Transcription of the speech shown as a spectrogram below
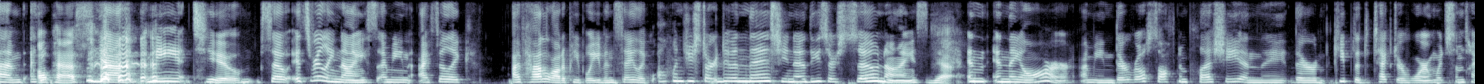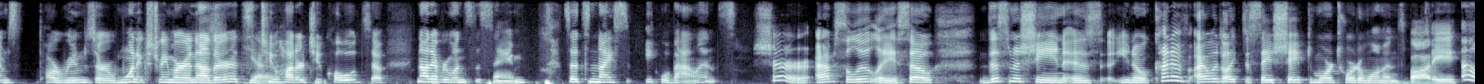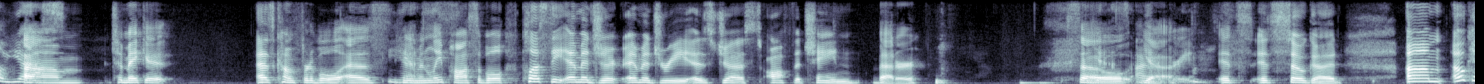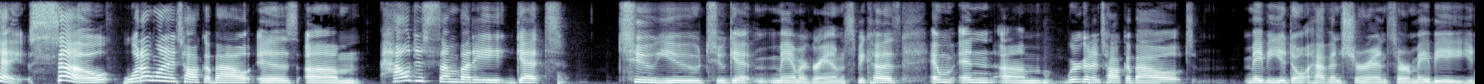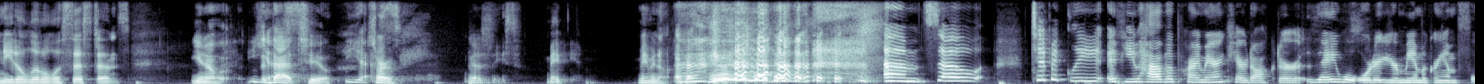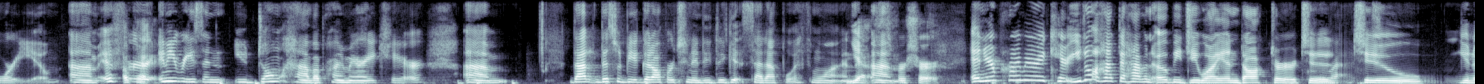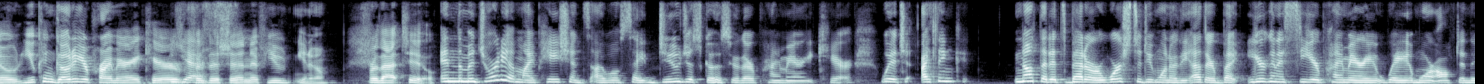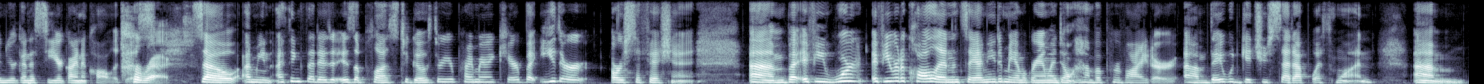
um, I I'll pass. yeah, me too. So it's really nice. I mean, I feel like I've had a lot of people even say like, "Oh, when did you start doing this? You know, these are so nice." Yeah. And and they are. I mean, they're real soft and plushy, and they they're keep the detector warm, which sometimes our rooms are one extreme or another. It's Yeah. too hot or too cold, so not everyone's the same. So it's nice equal balance. Sure, absolutely. So this machine is, you know, kind of I would like to say shaped more toward a woman's body Oh yes, um to make it as comfortable as humanly possible. Plus the image imagery is just off the chain better. So yes, I yeah, agree. it's it's so good. Um, okay, so what I want to talk about is um, how does somebody get to you to get mammograms? Because and and um, we're going to talk about maybe you don't have insurance or maybe you need a little assistance. You know that too. Yes. Sorry, I'm gonna sneeze. Maybe, maybe not. Okay. um, so typically, if you have a primary care doctor, they will order your mammogram for you. Um, if for Okay. any reason you don't have a primary care, um, that this would be a good opportunity to get set up with one. Yes, Um, for sure. And your primary care, you don't have to have an OBGYN doctor to Correct. to, you know, you can go to your primary care Yes. physician if you, you know, for that too. And the majority of my patients, I will say, do just go through their primary care, which I think not that it's better or worse to do one or the other, but you're going to see your primary way more often than you're going to see your gynecologist. Correct. So, I mean, I think that it is a plus to go through your primary care, but either are sufficient. Um, but if you weren't, if you were to call in and say, I need a mammogram, I don't have a provider, um, they would get you set up with one. Um,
